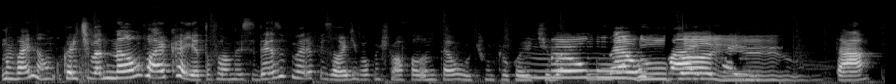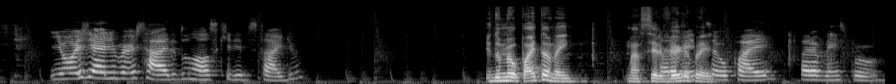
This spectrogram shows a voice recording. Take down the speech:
Não vai não. O Curitiba não vai cair. Eu tô falando isso desde o primeiro episódio e vou continuar falando até o último, que o Curitiba Meu não mundo vai caiu. tá? E hoje é aniversário do nosso querido estádio. E do meu pai também. Uma cerveja Parabéns pra ele. seu pai. Parabéns pro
